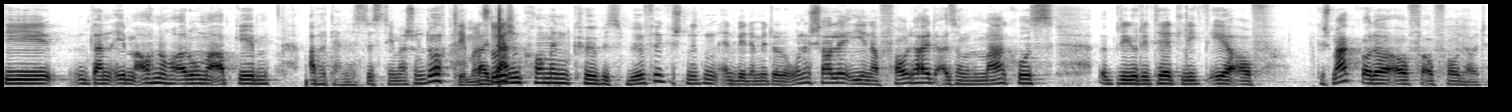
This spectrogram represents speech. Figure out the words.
die dann eben auch noch Aroma abgeben. Aber dann ist das Thema schon durch. Thema weil ist durch. dann kommen Kürbiswürfel, geschnitten entweder mit oder ohne Schale, je nach Faulheit. Also Markus, äh, Priorität liegt eher auf Geschmack oder auf, auf Faulheit?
